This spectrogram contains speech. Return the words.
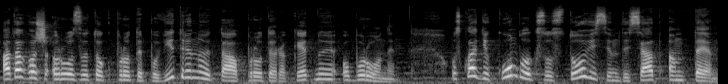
а також розвиток протиповітряної та протиракетної оборони. У складі комплексу 180 антен,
